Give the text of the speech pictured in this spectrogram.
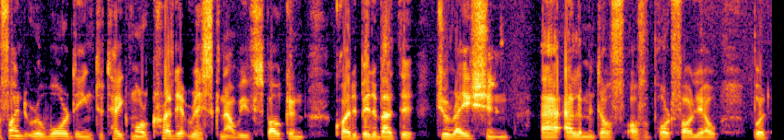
find it rewarding to take more credit risk? Now we've spoken quite a bit about the duration uh, element of, of a portfolio, but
